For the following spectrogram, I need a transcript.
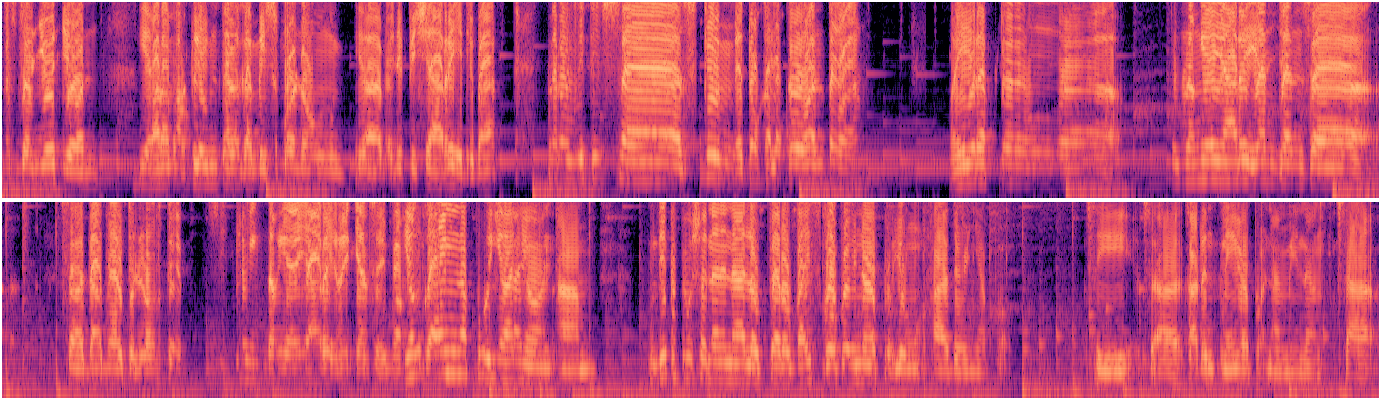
Western Union Yes para po. ma-claim talaga mismo nung Yes, uh, beneficiary, di ba? Pero with this uh, scheme, ito kalokohan to ah. Mahirap tong uh, kung nangyayari yan dyan sa sa Davao del Norte. Simpleng nangyayari rin yan sa ibang Yung lugar. time na po yan yun, um, hindi pa po siya nananalo, pero vice governor po yung father niya po. Si sa current mayor po namin ng sa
